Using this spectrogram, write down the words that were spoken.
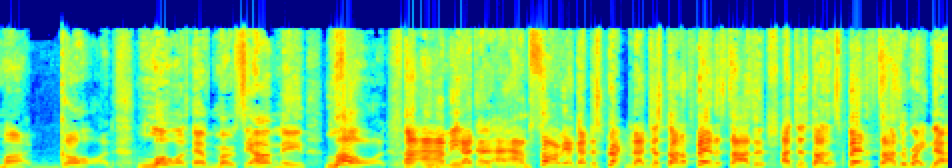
My God, Lord have mercy. I mean, Lord. I, I, mean, I, I, I'm sorry, I got distracted. I just started fantasizing. I just started fantasizing right now.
